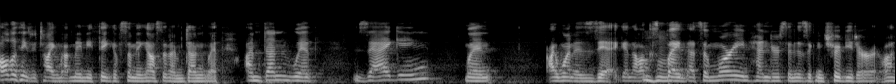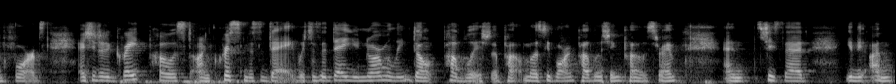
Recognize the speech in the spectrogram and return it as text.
all the things you're talking about made me think of something else that I'm done with. I'm done with zagging when I want to zig, and I'll mm-hmm. explain that. So Maureen Henderson is a contributor on Forbes, and she did a great post on Christmas Day, which is a day you normally don't publish. A po- most people aren't publishing posts, right? And she said, you know, I'm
